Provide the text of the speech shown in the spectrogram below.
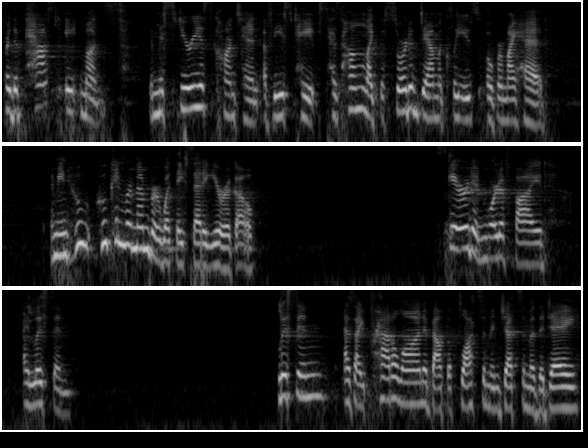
For the past eight months, the mysterious content of these tapes has hung like the sword of Damocles over my head. I mean, who, who can remember what they said a year ago? Scared and mortified, I listen. Listen as I prattle on about the flotsam and jetsam of the day.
